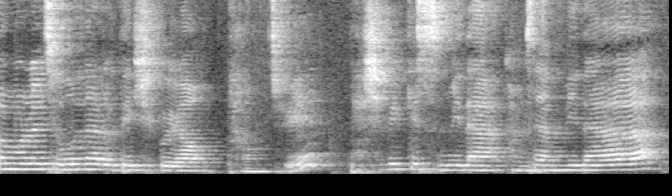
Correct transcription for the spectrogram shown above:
여러분 오늘 좋은 하루 되시고요. 다음 주에 다시 뵙겠습니다. 감사합니다.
